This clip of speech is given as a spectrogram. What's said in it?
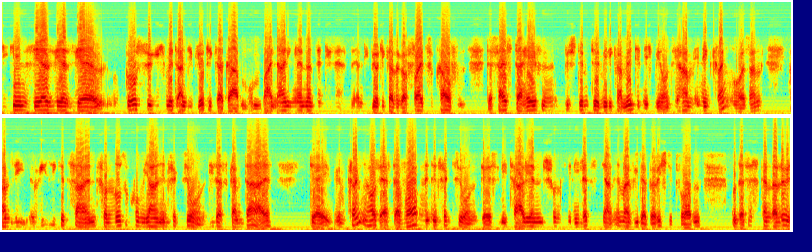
Die gehen sehr, sehr, sehr großzügig mit Antibiotikagaben um. In einigen Ländern sind diese Antibiotika sogar frei zu kaufen. Das heißt, da helfen bestimmte Medikamente nicht mehr. Und sie haben in den Krankenhäusern haben sie riesige Zahlen von nosokomialen Infektionen. Dieser Skandal der im Krankenhaus erst erworbenen Infektionen, der ist in Italien schon in den letzten Jahren immer wieder berichtet worden. Und das ist skandalös,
